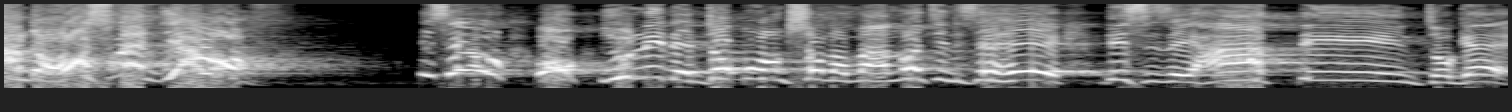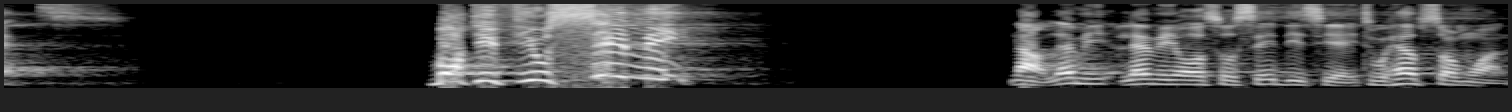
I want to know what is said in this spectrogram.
and the horsemen thereof. He said, oh, oh, you need a double unction of my anointing. He said, hey, this is a hard thing to get. But if you see me, now let me let me also say this here. It will help someone.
